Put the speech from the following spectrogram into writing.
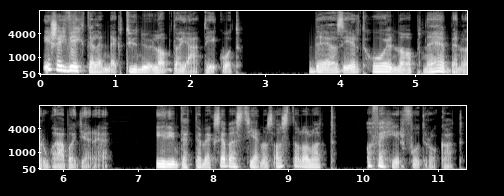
és egy végtelennek tűnő labdajátékot. De azért holnap ne ebben a ruhába gyere. Érintette meg Sebastian az asztal alatt a fehér fodrokat.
